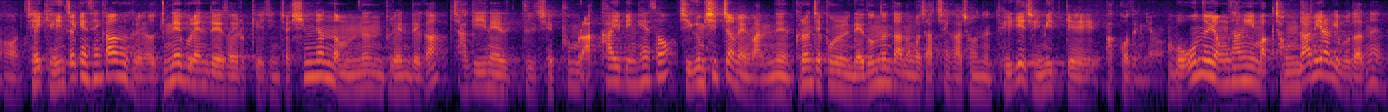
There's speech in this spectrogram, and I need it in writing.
어, 제 개인적인 생각은 그래요. 국내 브랜드에서 이렇게 진짜 10년 넘는 브랜드가 자기네들 제품을 archiving해서 지금 시점에 맞는 그런 제품을 내놓는다는 것 자체가 저는 되게 재밌게 봤거든요. 뭐 오늘 영상이 막 정답이라기보다는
